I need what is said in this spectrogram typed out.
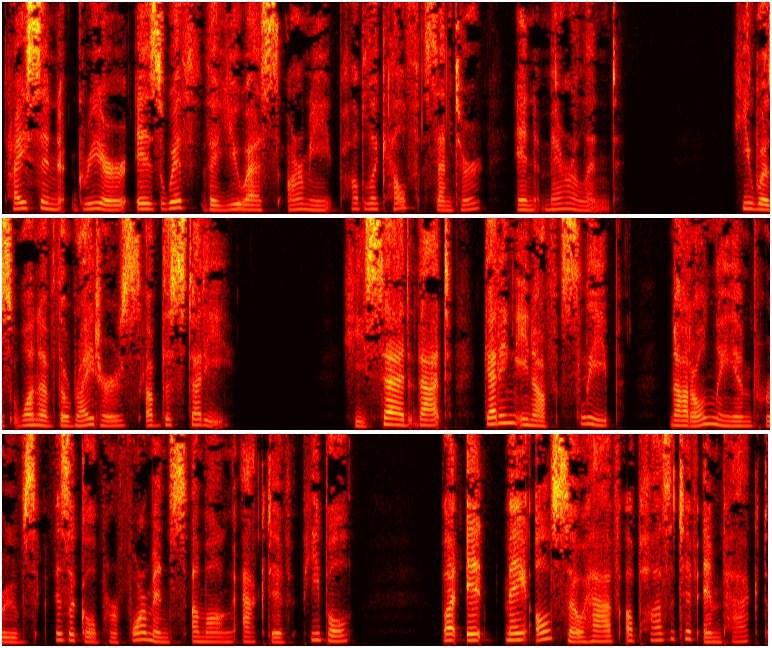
Tyson Grier is with the U.S. Army Public Health Center in Maryland. He was one of the writers of the study. He said that getting enough sleep not only improves physical performance among active people, but it may also have a positive impact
